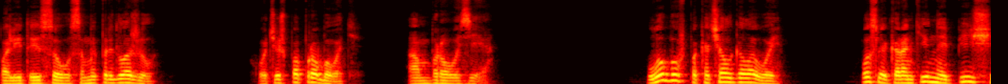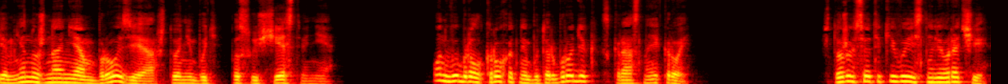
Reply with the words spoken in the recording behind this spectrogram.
политые соусом, и предложил. «Хочешь попробовать? Амброзия». Лобов покачал головой. «После карантинной пищи мне нужна не амброзия, а что-нибудь посущественнее». Он выбрал крохотный бутербродик с красной икрой. Что же все-таки выяснили врачи?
